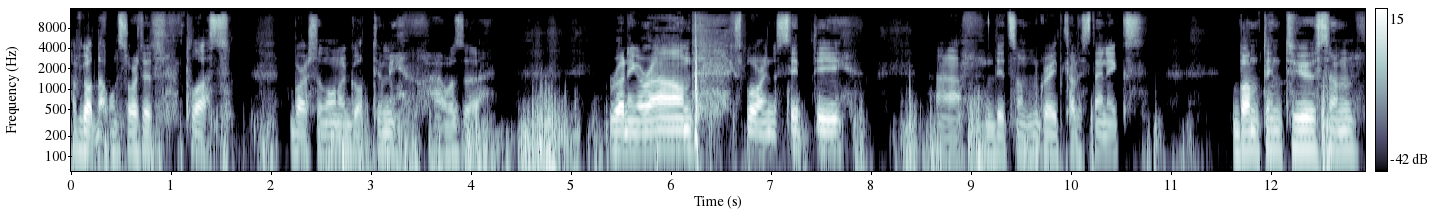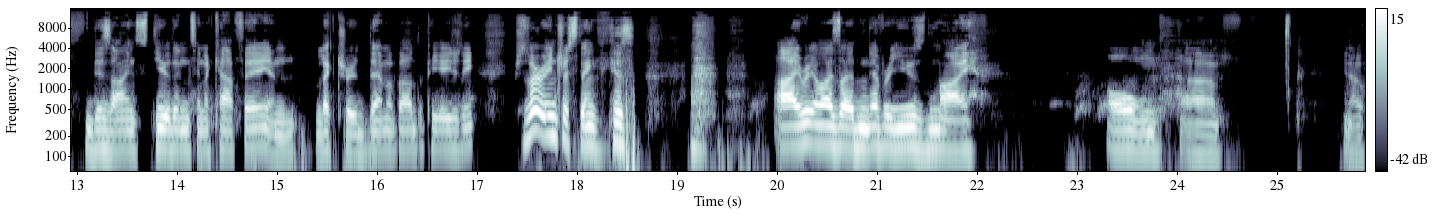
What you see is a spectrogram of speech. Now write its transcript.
I've got that one sorted. Plus, Barcelona got to me. I was uh, running around, exploring the city, uh, did some great calisthenics, bumped into some design students in a cafe and lectured them about the PhD, which is very interesting because I realized I had never used my own, um, you know,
